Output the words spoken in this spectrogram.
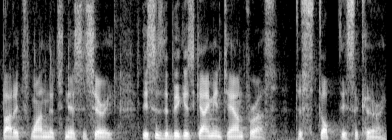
but it's one that's necessary. This is the biggest game in town for us to stop this occurring.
